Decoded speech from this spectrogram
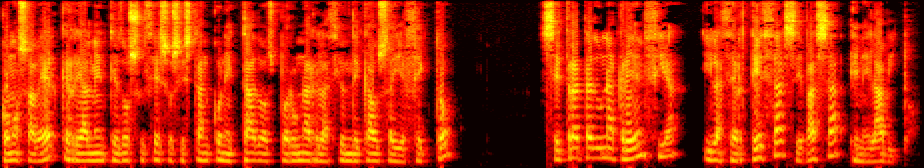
¿Cómo saber que realmente dos sucesos están conectados por una relación de causa y efecto? Se trata de una creencia y la certeza se basa en el hábito,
